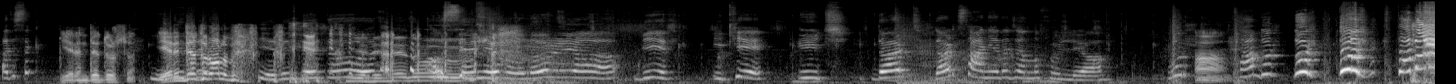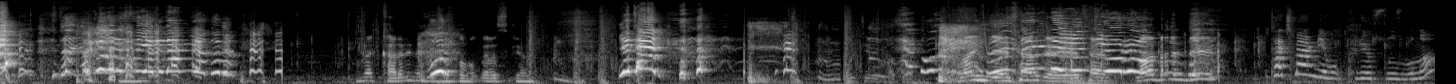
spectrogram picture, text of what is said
Hadi sık. Yerinde dursun. Yerinde- Yerinde dur oğlum. Yerinde dur. Yerine o dur. seni bulur ya. 1, 2, 3, 4. 4 saniyede canını fullüyor. Vur. Ha. Tamam. Dur. Dur. O kadar hızlı yenilenmiyor durun. Bırak karabin de topuklara sıkıyorum. Ultim hazır. Lan yeter diyor yeter. Lan ben değil. Kaç mermiye bu, kırıyorsunuz bunu?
